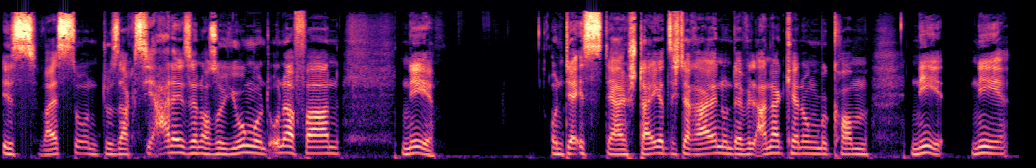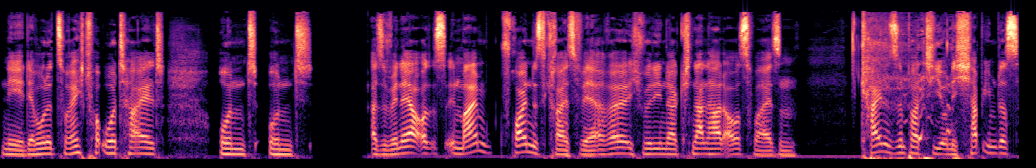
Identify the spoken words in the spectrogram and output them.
ist, weißt du, und du sagst, ja, der ist ja noch so jung und unerfahren. Nee. Und der ist, der steigert sich da rein und der will Anerkennung bekommen. Nee, nee, nee, der wurde zu Recht verurteilt. Und, und, also wenn er in meinem Freundeskreis wäre, ich würde ihn da knallhart ausweisen keine Sympathie und ich habe ihm das,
